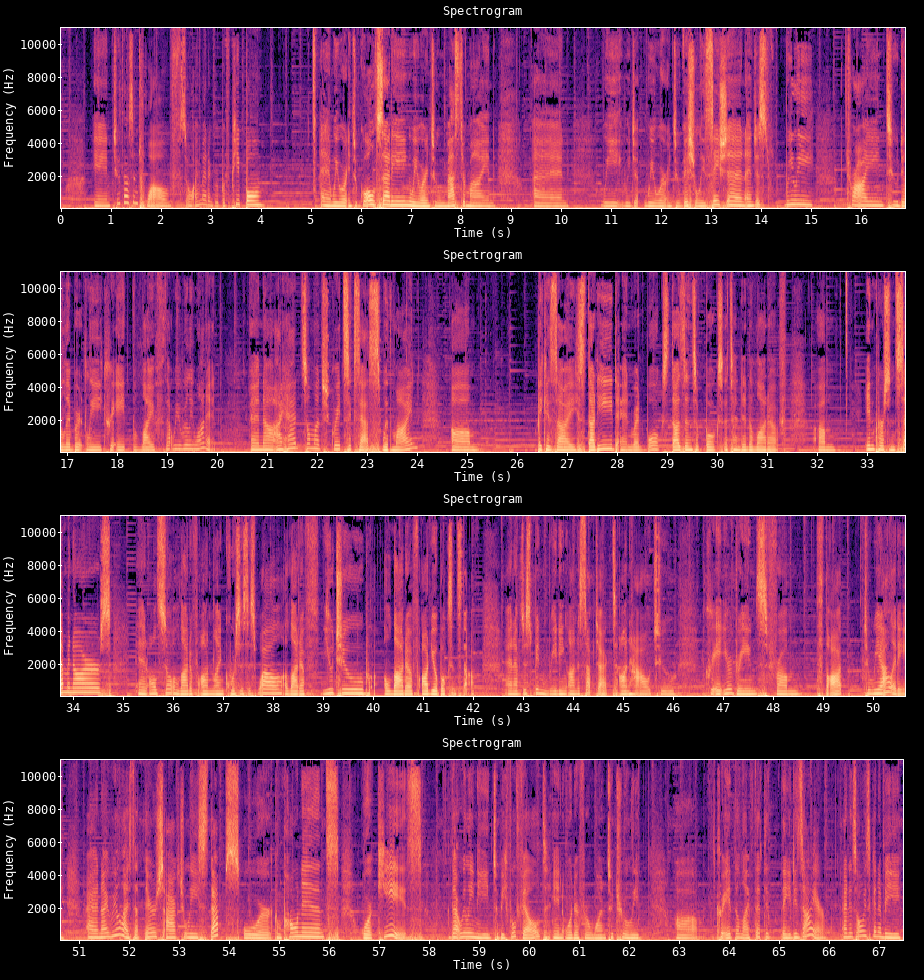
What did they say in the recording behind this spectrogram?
In 2012, so I met a group of people and we were into goal setting, we were into mastermind, and we we we were into visualization and just really trying to deliberately create the life that we really wanted. And uh, I had so much great success with mine um, because I studied and read books, dozens of books, attended a lot of um, in person seminars, and also a lot of online courses as well, a lot of YouTube, a lot of audiobooks and stuff and I've just been reading on the subject on how to create your dreams from thought to reality. And I realized that there's actually steps or components or keys that really need to be fulfilled in order for one to truly um, create the life that they desire. And it's always going to be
